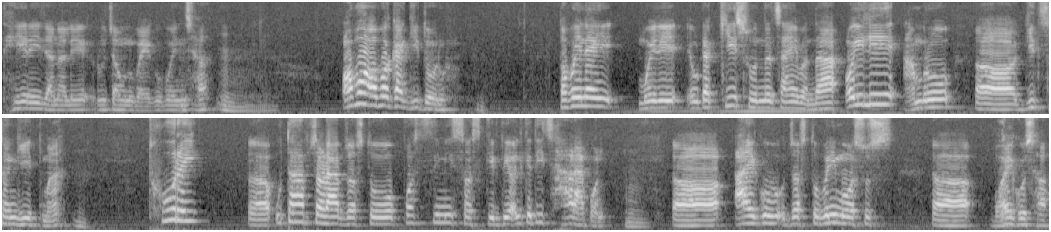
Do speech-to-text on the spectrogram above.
धेरैजनाले रुचाउनु भएको पनि छ। अब अबका गीतहरू। तपाईँलाई मैले एउटा के सोध्न चाहेँ भन्दा अहिले हाम्रो गीत सङ्गीतमा थोरै उताप चढाव जस्तो पश्चिमी संस्कृति अलिकति छाडापन आएको जस्तो पनि महसुस भएको छ।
